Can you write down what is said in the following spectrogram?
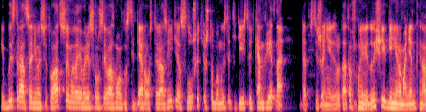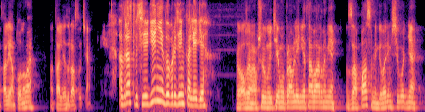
и быстро оценивать ситуацию. Мы даем ресурсы и возможности для роста и развития. Слушайте, чтобы мыслить и действовать конкретно для достижения результатов. Мы ведущие Евгений Романенко и Наталья Антонова. Наталья, здравствуйте. Здравствуйте, Евгений. Добрый день, коллеги. Продолжаем обширную тему управления товарными запасами. Говорим сегодня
